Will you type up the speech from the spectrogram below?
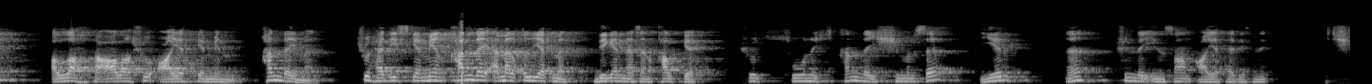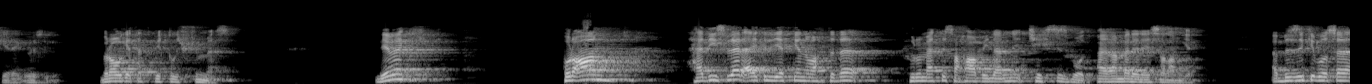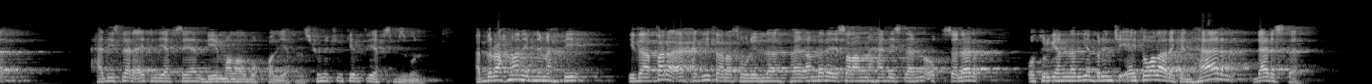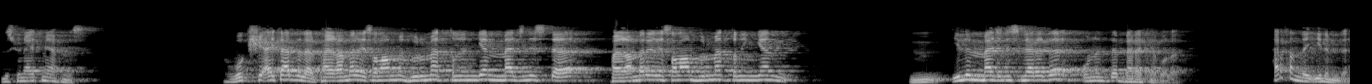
alloh taolo shu oyatga men qandayman shu hadisga men qanday amal qilyapman degan narsani qalbga shu suvni qanday shimirsa yer shunday inson oyat hadisni ichish kerak o'ziga. Birovga tadbiq qilish uchun emas. Demak qur'on hadislar aytilayotgan vaqtida hurmatli sahobiylarni cheksiz bo'ldi payg'ambar alayhissalomga. Bizniki bo'lsa hadislar aytilyapsa ham bemalol bo'lib qolyapmiz. Shuning uchun keltiryapmiz biz buni. Abdurahmon ibn mahdiy payg'ambar alayhissalomni hadislarini o'qisalar o'tirganlarga birinchi aytib olar ekan har darsda biz shuni aytmayapmiz. Bu kishi aytardilar payg'ambar alayhissalomni hurmat qilingan majlisda payg'ambar alayhissalom hurmat qilingan ilm majlislarida unida baraka bo'ladi. Har qanday ilmda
